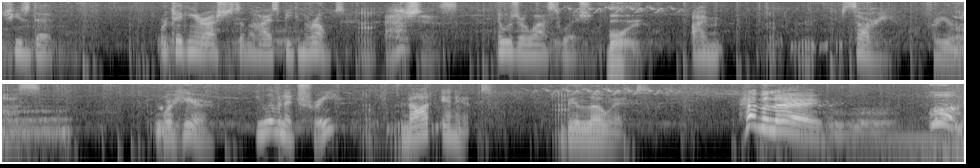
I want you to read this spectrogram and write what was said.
She's dead. We're taking her ashes to the highest peak in the realms. Ashes? It was her last wish. Boy, I'm sorry for your loss. We're here, You live in a tree? not in it, below it. Hemele! Look!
